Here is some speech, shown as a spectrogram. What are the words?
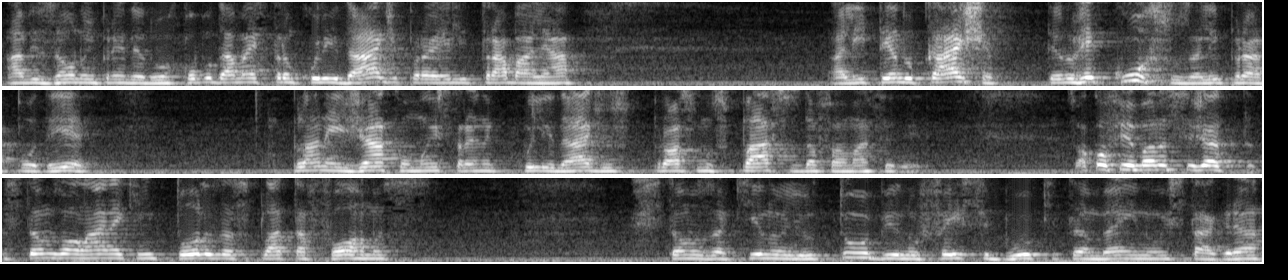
a visão do empreendedor, como dá mais tranquilidade para ele trabalhar ali tendo caixa, tendo recursos ali para poder planejar com mais tranquilidade os próximos passos da farmácia dele. Só confirmando se já estamos online aqui em todas as plataformas. Estamos aqui no YouTube, no Facebook, também no Instagram.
